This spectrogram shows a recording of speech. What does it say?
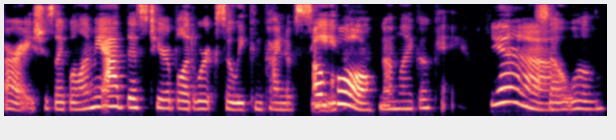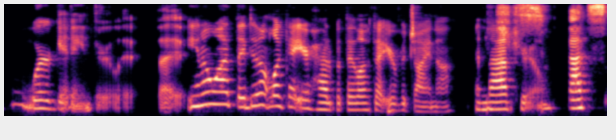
all right. She's like, well, let me add this to your blood work so we can kind of see. Oh, cool. And I'm like, okay. Yeah. So we'll, we're getting through it. But you know what? They didn't look at your head, but they looked at your vagina. And that's true. That's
